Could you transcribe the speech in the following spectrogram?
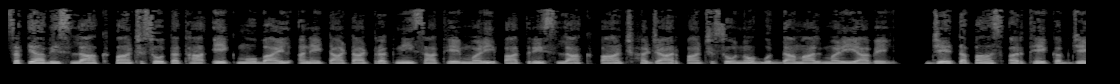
સત્યાવીસ લાખ પાંચસો તથા એક મોબાઈલ અને ટાટા ટ્રકની સાથે મળી પાંત્રીસ લાખ પાંચ હજાર પાંચસોનો મુદ્દામાલ મળી આવેલ. જે તપાસ અર્થે કબજે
